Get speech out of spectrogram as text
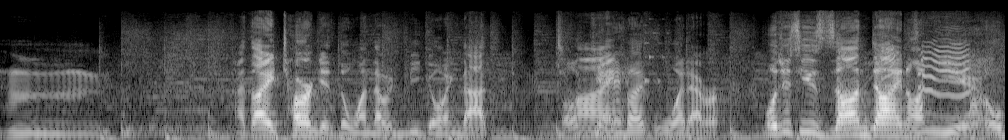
Um. Hmm. I thought I targeted the one that would be going that time, okay. but whatever. We'll just use Zandyne on you.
